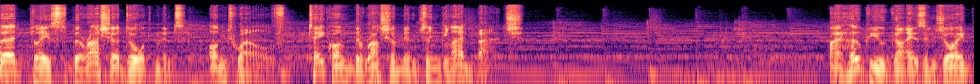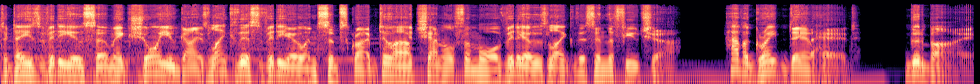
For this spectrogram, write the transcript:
Third placed Borussia Dortmund, on 12, take on Borussia Mönchengladbach. I hope you guys enjoyed today's video so make sure you guys like this video and subscribe to our channel for more videos like this in the future. Have a great day ahead. Goodbye.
